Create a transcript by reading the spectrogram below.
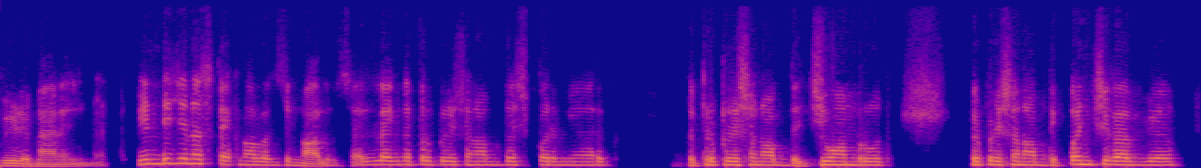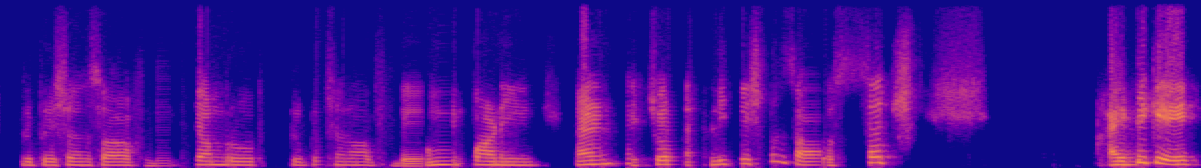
weed management. Indigenous technology knowledge, as like the preparation of the Spermiarch, the preparation of the Jivamrut, preparation of the Panchagavya, preparations of the Amrut, preparation of the Umpani, and actual applications of such ITK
